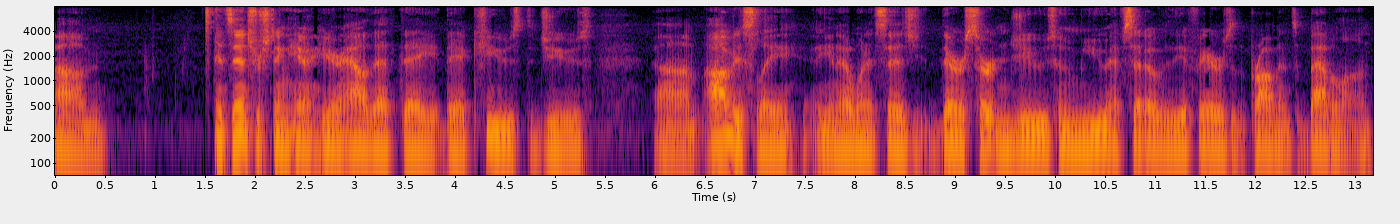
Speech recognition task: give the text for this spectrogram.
Um, it's interesting here, here how that they they accused the Jews um, obviously, you know, when it says there are certain Jews whom you have set over the affairs of the province of Babylon,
